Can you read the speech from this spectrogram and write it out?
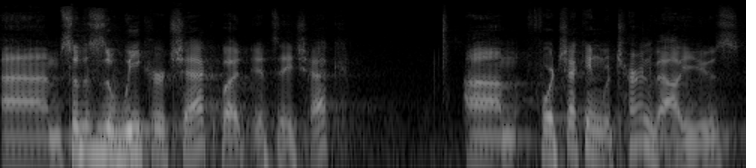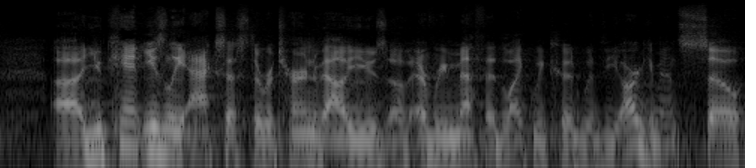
Um, so this is a weaker check, but it's a check. Um, for checking return values, uh, you can't easily access the return values of every method like we could with the arguments. So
